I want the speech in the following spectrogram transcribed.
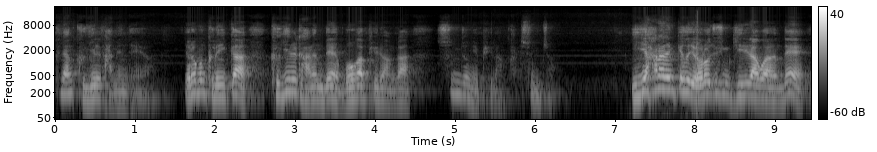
그냥 그 길 가면 돼요. 여러분 그러니까 그 길 가는데 뭐가 필요한가? 순종이 필요한 거예요. 순종. 이게 하나님께서 열어주신 길이라고 하는데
